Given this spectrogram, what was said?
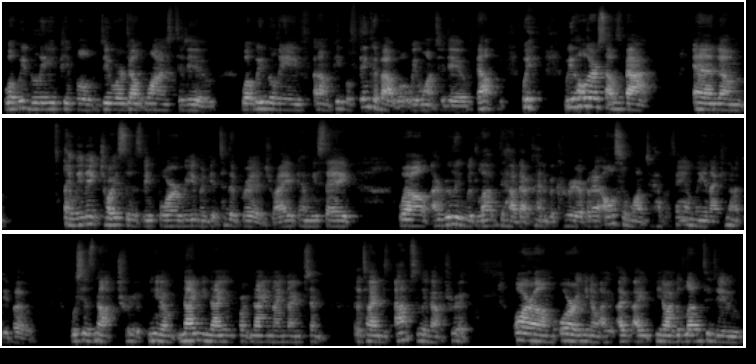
what we believe people do or don't want us to do what we believe um, people think about what we want to do. That we we hold ourselves back and um and we make choices before we even get to the bridge right? And we say well i really would love to have that kind of a career but i also want to have a family and i cannot do both which is not true. You know 99.999% of the time is absolutely not true. Or um or you know I, I i you know i would love to do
